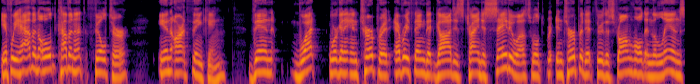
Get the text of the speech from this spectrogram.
if we have an old covenant filter in our thinking, then what we're going to interpret everything that God is trying to say to us, we'll interpret it through the stronghold and the lens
